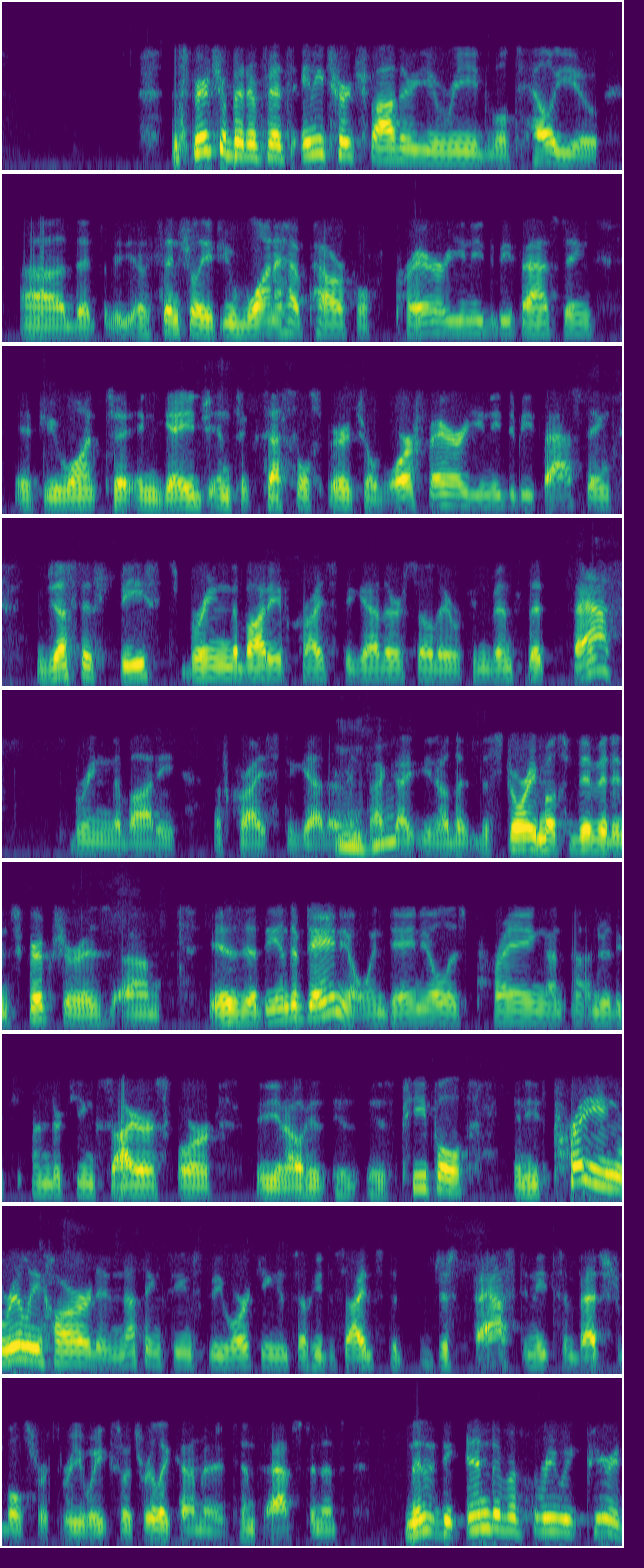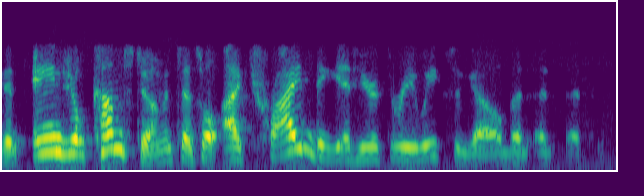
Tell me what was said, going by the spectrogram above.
The spiritual benefits, any church father you read will tell you uh, that essentially, if you want to have powerful prayer, you need to be fasting. If you want to engage in successful spiritual warfare, you need to be fasting. Just as feasts bring the body of Christ together, so they were convinced that fasts bring the body of Christ together. Mm-hmm. In fact, I, you know, the, the story most vivid in Scripture is um, is at the end of Daniel when Daniel is praying un, under the under King Cyrus for you know his, his his people, and he's praying really hard, and nothing seems to be working, and so he decides to just fast and eat some vegetables for three weeks. So it's really kind of an intense abstinence. And then at the end of a three week period, an angel comes to him and says, Well, I tried to get here three weeks ago, but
